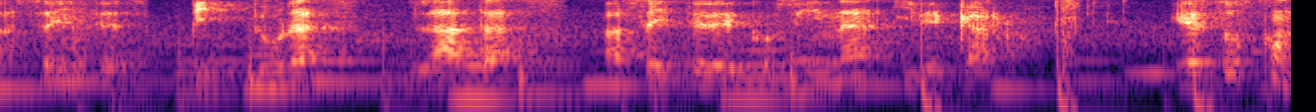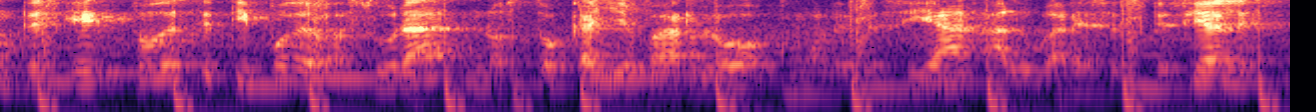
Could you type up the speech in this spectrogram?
aceites, pinturas, latas, aceite de cocina y de carro. Estos, eh, todo este tipo de basura nos toca llevarlo, como les decía, a lugares especiales.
